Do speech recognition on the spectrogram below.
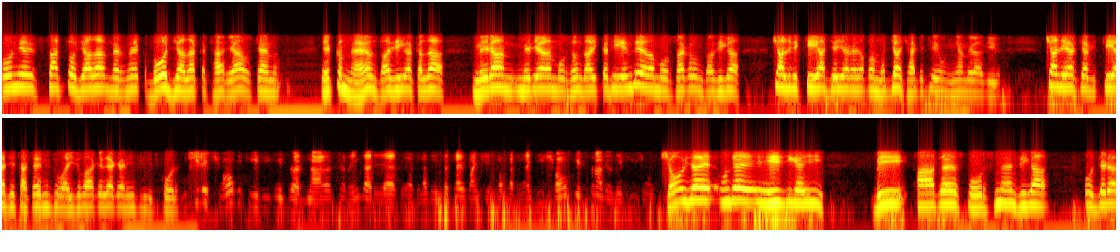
ਉਹਨੇ ਸਭ ਤੋਂ ਜ਼ਿਆਦਾ ਮੇਰੇ ਨਾਲ ਇੱਕ ਬਹੁਤ ਜ਼ਿਆਦਾ ਇਕੱਠਾ ਰਿਹਾ ਉਸ ਟਾਈਮ ਇੱਕ ਮੈਂ ਹੁੰਦਾ ਸੀਗਾ ਇਕੱਲਾ। ਮੇਰਾ ਮੇਰੇ ਵਾਲਾ ਮੋਟਰਸਾਈਕਲ ਹੁੰਦਾ ਸੀ ਕਦੀ ਇਹਦੇ ਵਾਲਾ ਮੋਟਰਸਾਈਕਲ ਹੁੰਦਾ ਸੀਗਾ। ਚੱਲ ਵਿੱਕੀ ਅੱਜ ਯਾਰ ਆਪਾਂ ਮੱਝਾਂ ਛੱਡ ਕੇ ਆਉਣੀਆਂ ਮੇਰਾ ਵੀਰ। ਚੱਲ ਯਾਰ ਚੱਲ ਵਿੱਕੀ ਅੱਜ ਚਾਚਾ ਨੂੰ ਦਵਾਈ ਦਵਾ ਕੇ ਲੈ ਕੇ ਆਣੀ ਫਰੀਦਕੋਟ। ਕਿਹਦੇ ਸ਼ੌਂਕ ਕੀ ਸੀ? ਕੋਈ ਤੁਹਾਡੇ ਨਾਲ ਰਹਿੰਦਾ ਰਿਹਾ ਤੁਹਾਡੇ ਨਾਲ? ਤੁਸੀਂ ਦੱਸਿਆ ਪੰਜ ਛੇ ਸਾਲ ਕੱਟਣਾ ਕੀ ਸ਼ੌਂਕ ਕਿਸ ਤਰ੍ਹਾਂ ਦੇ ਹੁੰਦੇ ਕੀ ਸ਼ੌਂਕ ਸ਼ੌਕ ਜਿਹਾ ਉਹਦੇ ਇਹ ਸੀਗਾ ਜੀ। ਵੀ ਆਪ ਸਪੋਰਟਸਮੈਨ ਸੀਗਾ, ਉਹ ਜਿਹੜਾ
